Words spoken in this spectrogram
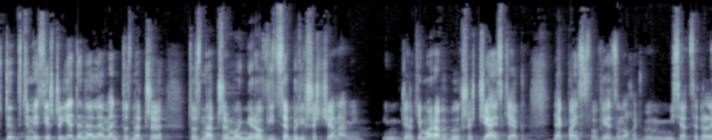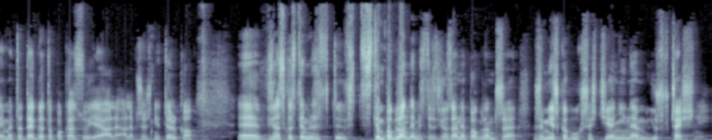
w tym, w tym jest jeszcze jeden element, to znaczy, to znaczy moi mirowice byli chrześcijanami. Wielkie Morawy były chrześcijańskie, jak, jak Państwo wiedzą, no choćby misja Cyryla i Metodego to pokazuje, ale, ale przecież nie tylko. E, w związku z tym, z tym poglądem jest też związany pogląd, że, że Mieszko był chrześcijaninem już wcześniej.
